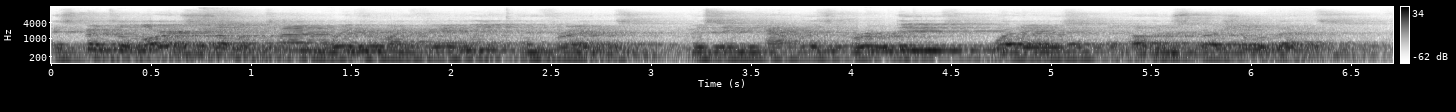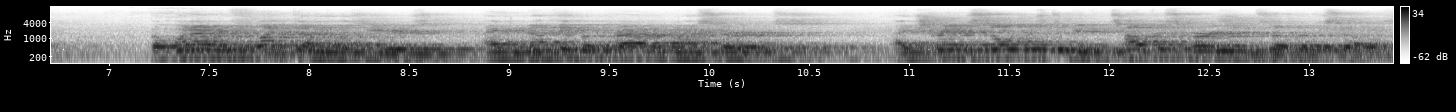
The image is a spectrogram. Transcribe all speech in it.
I spent a large sum of time away from my family and friends, missing countless birthdays, weddings, and other special events. But when I reflect on those years, I am nothing but proud of my service. I trained soldiers to be the toughest versions of themselves,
